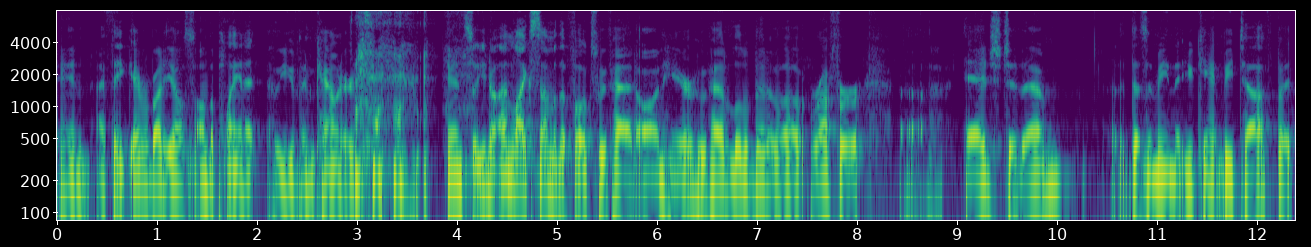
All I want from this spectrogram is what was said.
and I think everybody else on the planet who you've encountered. and so, you know, unlike some of the folks we've had on here who've had a little bit of a rougher uh, edge to them, uh, doesn't mean that you can't be tough, but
